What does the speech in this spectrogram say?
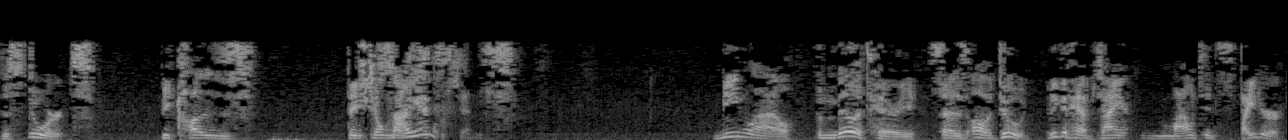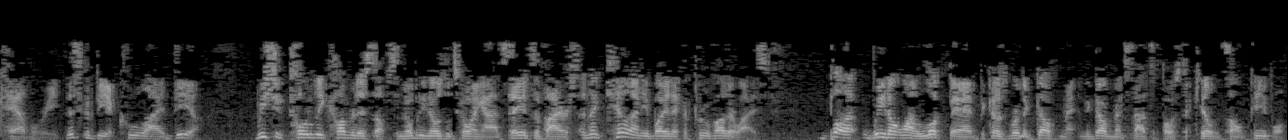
the Stewarts because they show no emotions. Meanwhile, the military says, "Oh, dude, we could have giant mounted spider cavalry. This could be a cool idea. We should totally cover this up so nobody knows what's going on. Say it's a virus, and then kill anybody that could prove otherwise." But we don't want to look bad because we're the government, and the government's not supposed to kill its own people.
